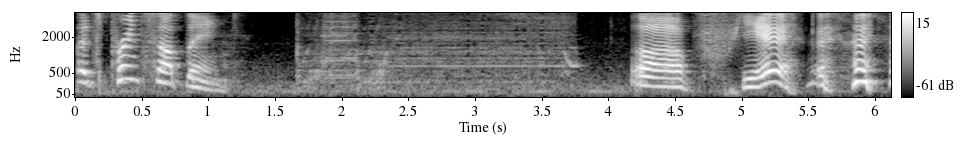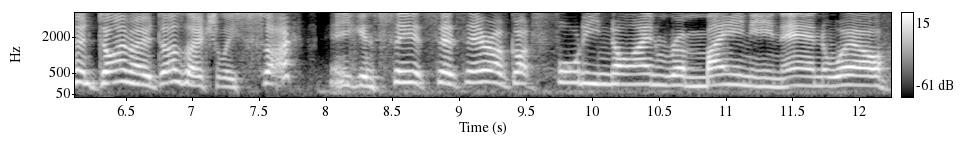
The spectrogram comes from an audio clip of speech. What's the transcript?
let's print something. Uh, yeah, Dymo does actually suck. And you can see it says there I've got 49 remaining and well,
